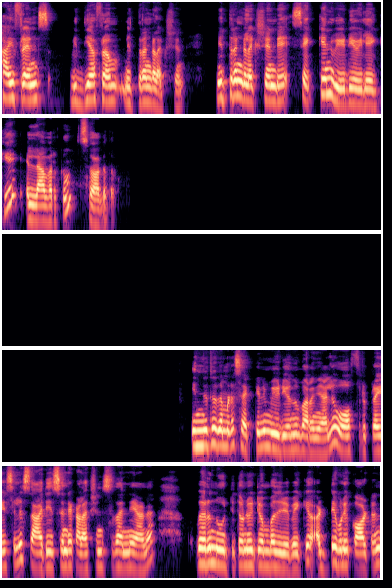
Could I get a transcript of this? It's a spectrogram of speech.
Hi friends Vidya from Mithram collection Mithram കളക്ഷന്റെ സെക്കൻഡ് വീഡിയോയിലേക്ക് എല്ലാവർക്കും സ്വാഗതം. ഇന്നത്തെ നമ്മുടെ സെക്കൻഡ് വീഡിയോ എന്ന് പറഞ്ഞാൽ ഓഫർ പ്രൈസിൽ സാരീസിന്റെ കളക്ഷൻസ് തന്നെയാണ്. വെറും നൂറ്റി തൊണ്ണൂറ്റി ഒമ്പത് രൂപയ്ക്ക് അടിപൊളി കോട്ടൺ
